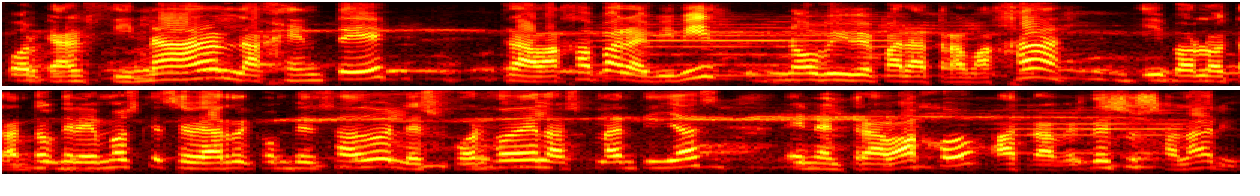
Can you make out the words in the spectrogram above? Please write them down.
porque al final la gente trabaja para vivir, no vive para trabajar y por lo tanto queremos que se vea recompensado el esfuerzo de las plantillas en el trabajo a través de su salario.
